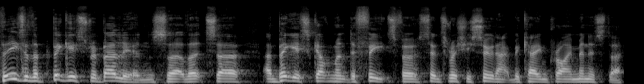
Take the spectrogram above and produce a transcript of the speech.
These are the biggest rebellions uh, that, uh, and biggest government defeats for, since Rishi Sunak became Prime Minister.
